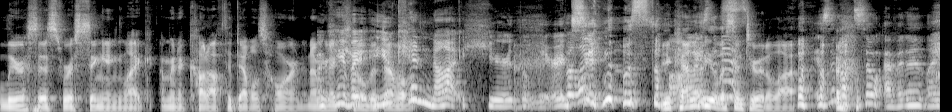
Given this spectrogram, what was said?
lyricists were singing like, "I'm gonna cut off the devil's horn and I'm okay, gonna kill but the you devil." You cannot hear the lyrics But, like, in those songs. you kind of you listen to it a lot. Isn't it so evident? Like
